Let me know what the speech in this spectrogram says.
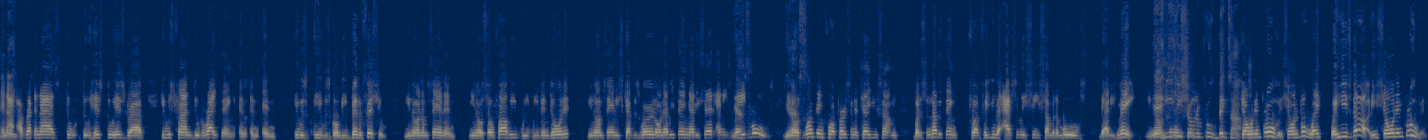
And I, I recognize through through his through his drive, he was trying to do the right thing, and and and he was he was going to be beneficial. You know what I'm saying? And you know, so far we we we've been doing it. You know what I'm saying? He's kept his word on everything that he said, and he's made moves. You know, it's one thing for a person to tell you something, but it's another thing for for you to actually see some of the moves that he's made. You know yeah, he, he's showing improved big time. showing improving, showing improving. Where, where he's God, he's showing improving.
